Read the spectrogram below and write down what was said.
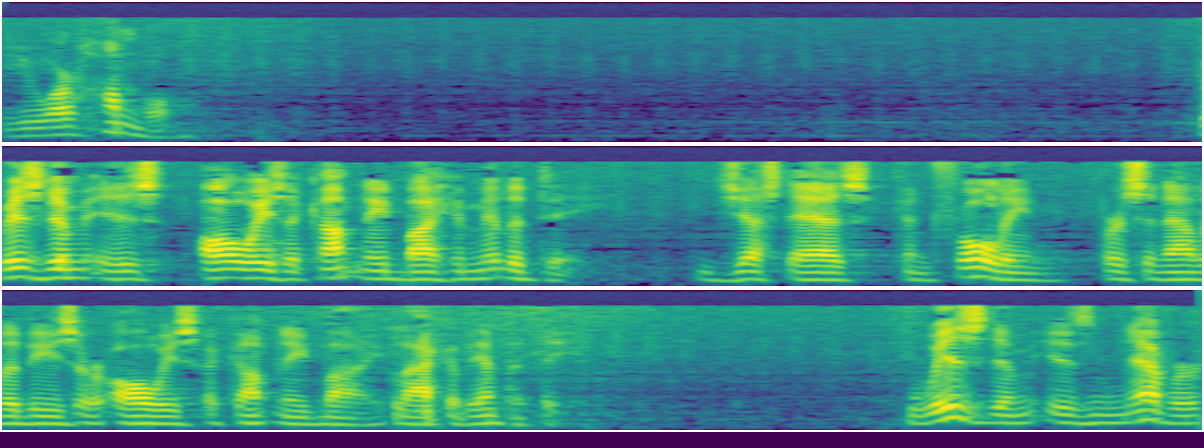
you are humble. Wisdom is always accompanied by humility, just as controlling personalities are always accompanied by lack of empathy. Wisdom is never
